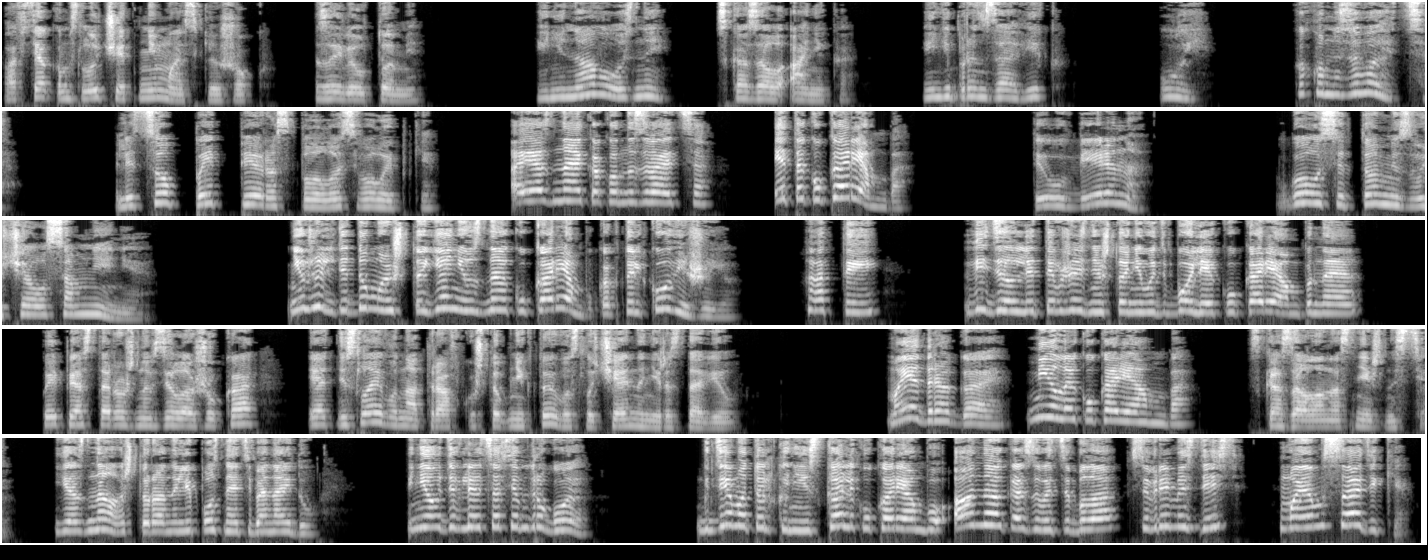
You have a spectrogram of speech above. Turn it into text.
«Во всяком случае, это не майский жук», — заявил Томми. «И не навозный», — сказала Аника. «И не бронзовик. Ой, как он называется?» Лицо Пеппи расплылось в улыбке. «А я знаю, как он называется. Это кукарямба». «Ты уверена?» В голосе Томми звучало сомнение. «Неужели ты думаешь, что я не узнаю кукарямбу, как только увижу ее? А ты? Видел ли ты в жизни что-нибудь более кукарямбное?» Пеппи осторожно взяла жука и отнесла его на травку, чтобы никто его случайно не раздавил. «Моя дорогая, милая кукарямба», — сказала она с нежностью. «Я знала, что рано или поздно я тебя найду. Меня удивляет совсем другое. Где мы только не искали кукарямбу, а она, оказывается, была все время здесь, в моем садике».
